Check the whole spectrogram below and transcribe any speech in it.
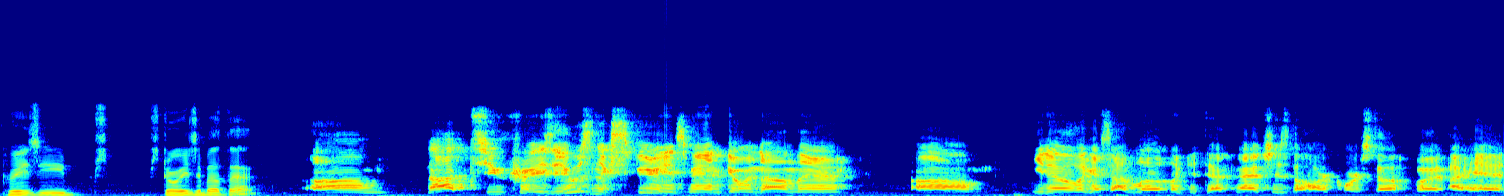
crazy stories about that? Um, not too crazy. It was an experience, man, going down there. Um, you know, like I said, I love like the death matches, the hardcore stuff, but I had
